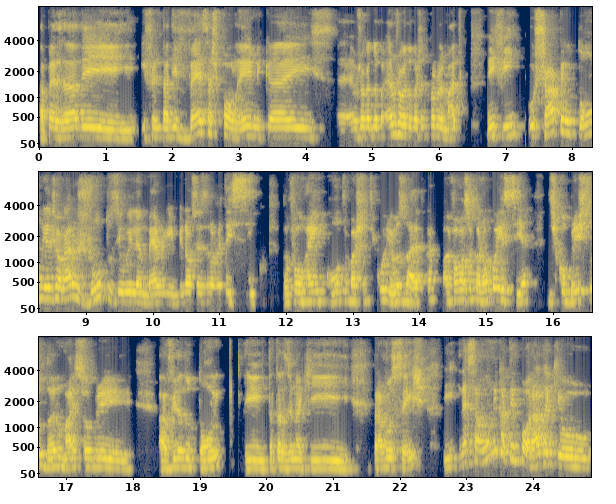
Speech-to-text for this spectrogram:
Apesar de enfrentar diversas polêmicas, é, o jogador, era um jogador bastante problemático. Enfim, o Sharper e o Tony eles jogaram juntos em William Mary em 1995. Então foi um reencontro bastante curioso na época. Uma informação que eu não conhecia, descobri estudando mais sobre a vida do Tony e tá trazendo aqui para vocês. E nessa única temporada que o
